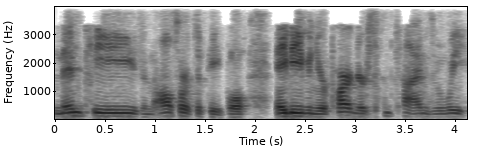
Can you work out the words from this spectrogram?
mentees and all sorts of people, maybe even your partner sometimes when we,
